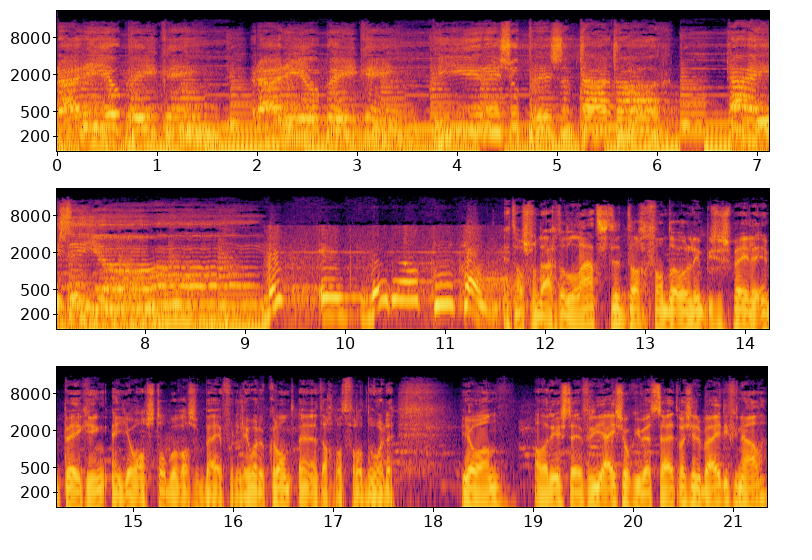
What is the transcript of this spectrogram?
Radio Peking, Radio Peking. Hier is uw presentator, Thijs de Jong. This is Radio Peking. Het was vandaag de laatste dag van de Olympische Spelen in Peking. En Johan Stobbe was erbij voor de Leeuwardenkrant en het Dagblad van het Noorden. Johan, allereerst even die ijshockeywedstrijd. Was je erbij, die finale?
